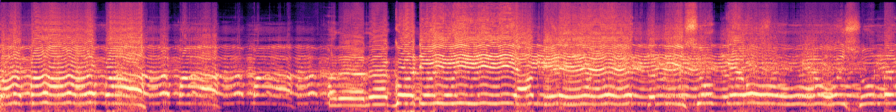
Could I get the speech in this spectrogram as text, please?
મામા અરે રગોડી આ મેળે તને શું કેવું શું ન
